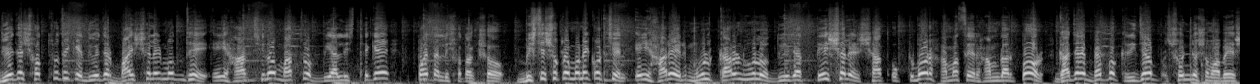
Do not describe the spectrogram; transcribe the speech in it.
দুই হাজার সতেরো থেকে দুই হাজার বাইশ সালের মধ্যে এই হার ছিল মাত্র বিয়াল্লিশ থেকে পঁয়তাল্লিশ শতাংশ। বিশ্লেষকরা মনে করছেন এই হারের মূল কারণ হল দুই হাজার তেইশ সালের সাত অক্টোবর হামাসের হামলার পর গাজায় ব্যাপক রিজার্ভ সৈন্য সমাবেশ।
